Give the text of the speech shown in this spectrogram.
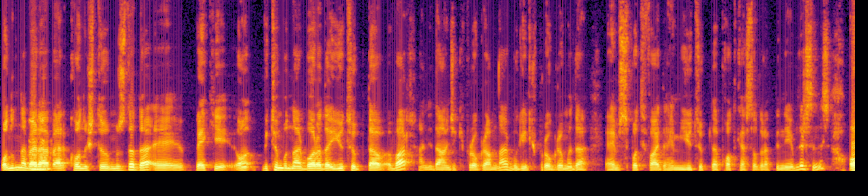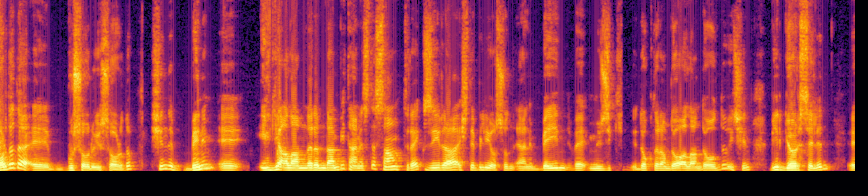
Onunla beraber Hı-hı. konuştuğumuzda da e, belki o, bütün bunlar bu arada YouTube'da var. Hani daha önceki programlar, bugünkü programı da hem Spotify'da hem YouTube'da podcast olarak dinleyebilirsiniz. Orada da e, bu soruyu sordum. Şimdi benim e, ilgi alanlarımdan bir tanesi de soundtrack. Zira işte biliyorsun yani beyin ve müzik doktoram da o alanda olduğu için bir görselin e,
